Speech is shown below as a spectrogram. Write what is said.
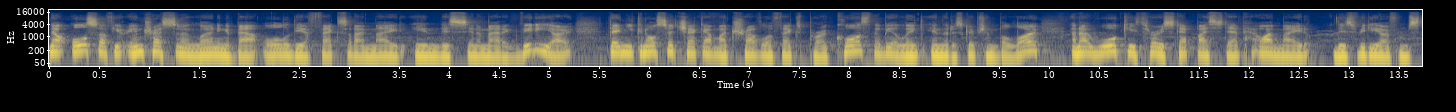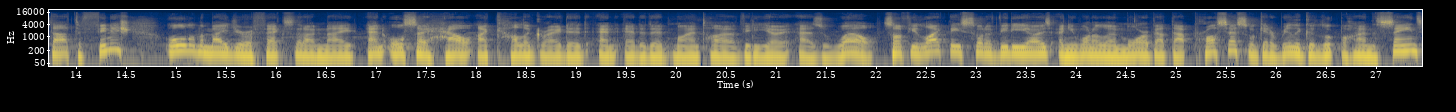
Now, also, if you're interested in learning about all of the effects that I made in this cinematic video, then you can also check out my Travel Effects Pro course. There'll be a link in the description below below and I walk you through step by step how I made this video from start to finish, all of the major effects that I made, and also how I color graded and edited my entire video as well. So if you like these sort of videos and you want to learn more about that process or get a really good look behind the scenes,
